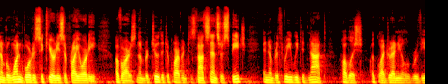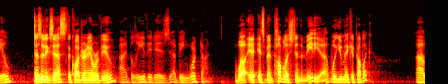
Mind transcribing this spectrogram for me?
Number one, border security is a priority of ours. Number two, the department does not censor speech. And number three, we did not publish a quadrennial review. Does it exist, the quadrennial review? I believe it is uh, being worked on. Well, it, has been published in the media. Will you make it public? Uh,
